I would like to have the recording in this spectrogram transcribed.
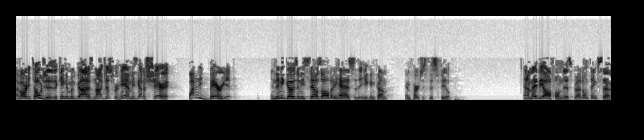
I've already told you that the kingdom of God is not just for him, he's got to share it. Why did he bury it? And then he goes and he sells all that he has so that he can come and purchase this field. And I may be off on this, but I don't think so.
